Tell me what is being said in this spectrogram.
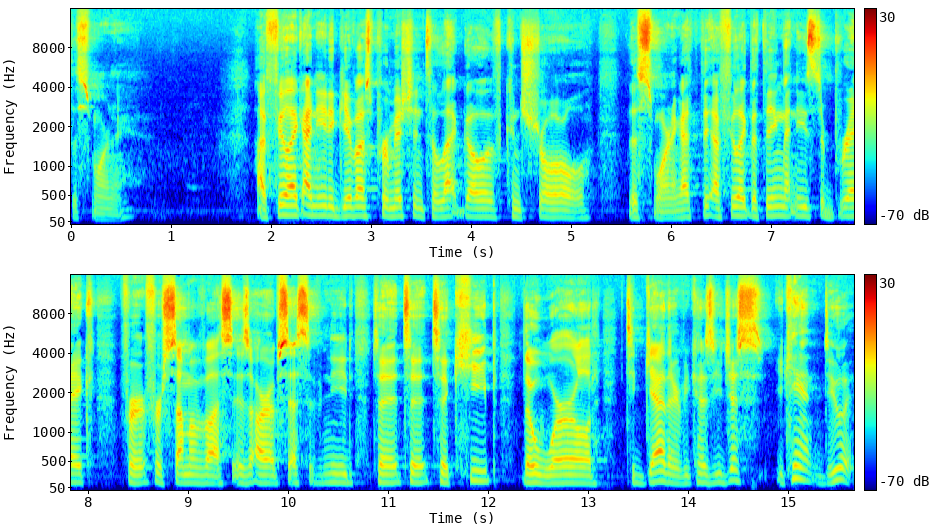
this morning. I feel like I need to give us permission to let go of control this morning. I, th- I feel like the thing that needs to break for, for some of us is our obsessive need to, to, to keep the world together because you just you can't do it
